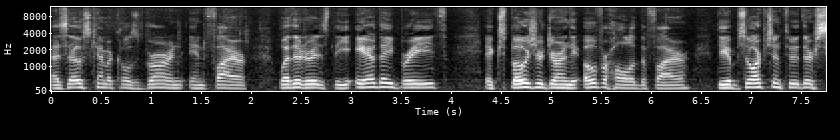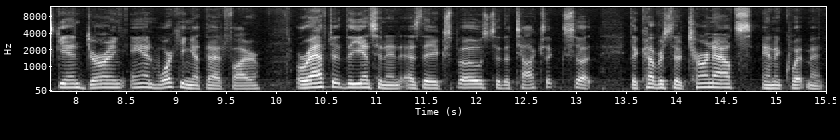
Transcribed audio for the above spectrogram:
as those chemicals burn in fire, whether it is the air they breathe, exposure during the overhaul of the fire, the absorption through their skin during and working at that fire, or after the incident as they expose to the toxic soot that covers their turnouts and equipment.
